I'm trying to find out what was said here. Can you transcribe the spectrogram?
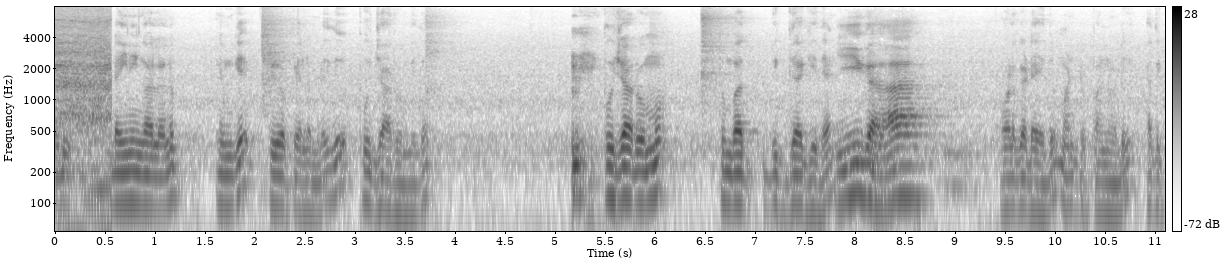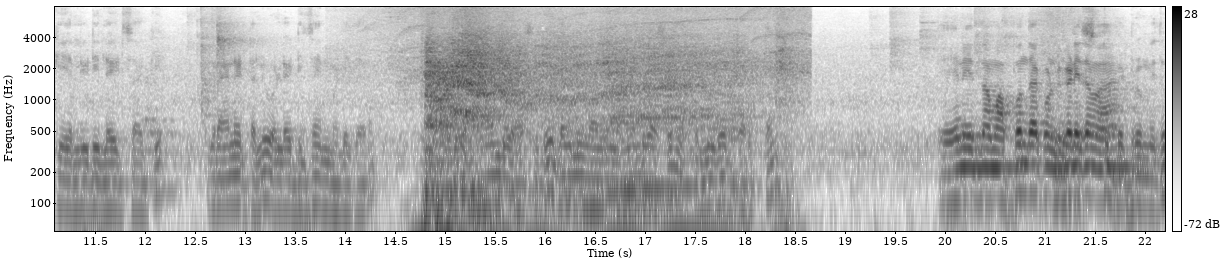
ಇದು ಡೈನಿಂಗ್ ಹಾಲಲ್ಲೂ ನಿಮಗೆ ಪಿ ಒ ಪಿ ಎಲ್ಲ ಇದು ಪೂಜಾ ರೂಮ್ ಇದು. ಪೂಜಾ ರೂಮು ತುಂಬ ಬಿಗ್ಗಾಗಿದೆ ಈಗ ಒಳಗಡೆ ಇದು ಮಂಟಪ ನೋಡಿ. ಅದಕ್ಕೆ ಎಲ್ ಇ ಡಿ ಲೈಟ್ಸ್ ಹಾಕಿ ಗ್ರಾನೈಟಲ್ಲಿ ಒಳ್ಳೆ ಡಿಸೈನ್ ಮಾಡಿದ್ದಾರೆ. ಇದು ಡೈನಿಂಗ್ ಹಾಲ್ ಆಂಡಿವಾಸು ಮತ್ತು ಮಿರರ್ ಬರುತ್ತೆ ಏನಿದ್ ನಮ್ಮ ಅಪ್ಪಂದ ಕೊಂಡ್ಕೊಂಡಿದ್ದವ ಬೆಡ್ರೂಮ್ ಇದು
